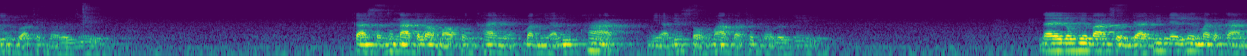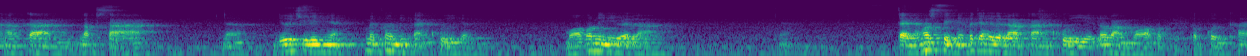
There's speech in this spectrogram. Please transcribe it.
ยิ่งกว่าเทคโนโลยี การสนทนากันระหว่างหมอคนไข้เนี่ย มันมีอนุภาพมีอนิสงส์มากกว่าเทคโนโลยี ในโรงพยาบาลส่วนใหญ่ที่ในเรื่องมาตรการทางการรักษานะยื้อชีวิตเนี่ยไม่ค่อยมีการคุยกัน หมอก็ไม่มีเวลา แต่ในฮอสพิทเนี่ยก็จะให้เวลาการคุยระหว่างหมอกับกับคนไข้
